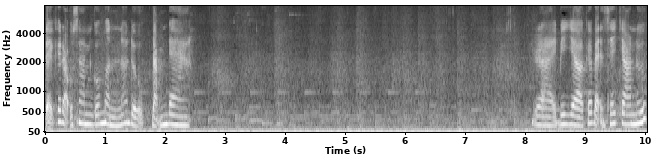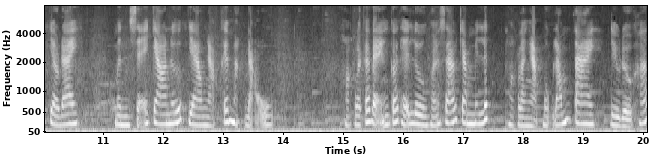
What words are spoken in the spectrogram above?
để cái đậu xanh của mình nó được đậm đà. Rồi, bây giờ các bạn sẽ cho nước vào đây. Mình sẽ cho nước vào ngập cái mặt đậu hoặc là các bạn có thể lường khoảng 600ml hoặc là ngập một lóng tay đều được hết.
